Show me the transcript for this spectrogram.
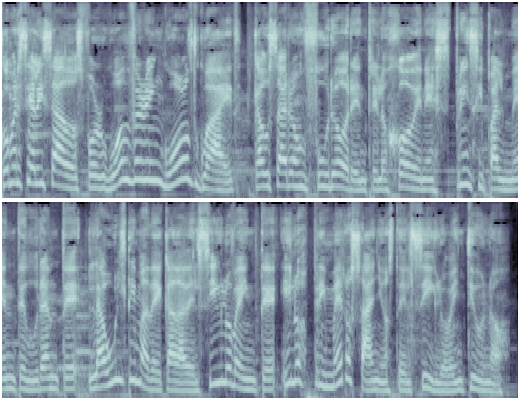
comercializados por Wolverine Worldwide, causaron furor entre los jóvenes, principalmente durante la última década del siglo XX y los primeros años del siglo XXI.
